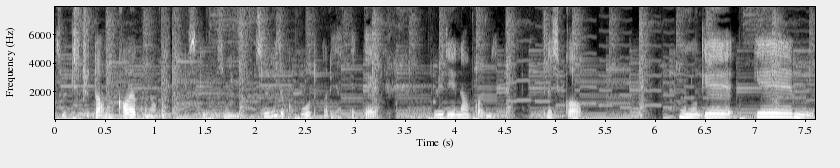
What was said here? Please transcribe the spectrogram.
そっちちょっとあんま可愛くなかったんですけどその3とか4とかでやっててそれでなんかね確かそのゲゲーム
